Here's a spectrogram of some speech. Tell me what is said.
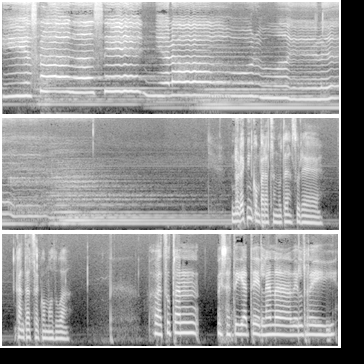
Isla Norekin konparatzen dute zure kantatzeko modua? Ba, batzutan esatiate lana del rei,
